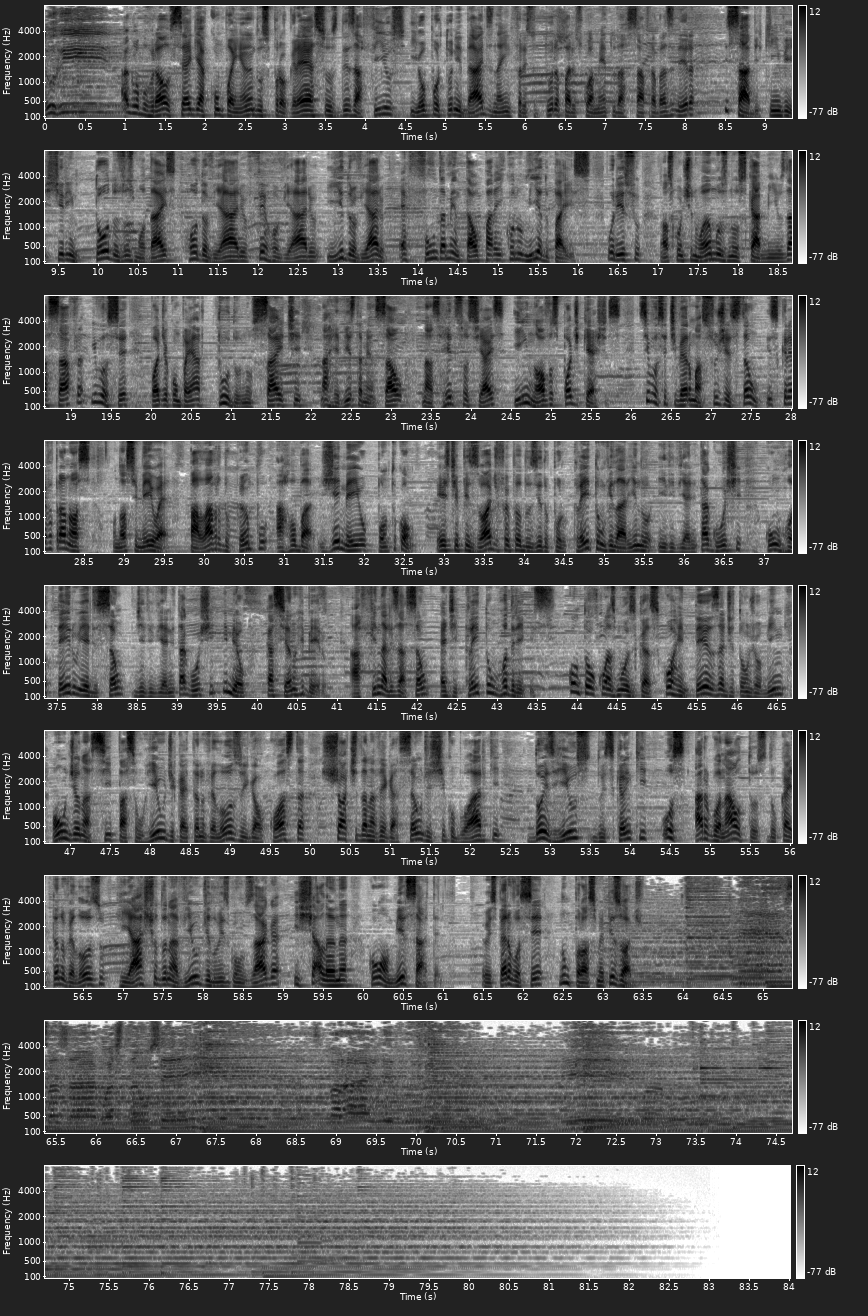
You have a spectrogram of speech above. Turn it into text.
do rio. A Globo Rural segue acompanhando os progressos, desafios e oportunidades na infraestrutura para o escoamento da safra brasileira e sabe que investir em todos os modais, rodoviário, ferroviário e hidroviário, é fundamental para a economia do país. Por isso, nós continuamos nos caminhos da safra e você pode acompanhar tudo no site, na revista mensal, nas redes sociais e em novos podcasts. Se você tiver uma sugestão, escreva para nós. O nosso e-mail é palavradocampo@gmail.com. Este episódio foi produzido por Cleiton Vilarino e Viviane Taguchi, com roteiro e edição de Viviane Taguchi e meu, Cassiano Ribeiro. A finalização é de Cleiton Rodrigues. Contou com as músicas Correnteza, de Tom Jobim, Onde Eu Nasci Passa um Rio, de Caetano Veloso e Gal Costa, Shot da Navegação, de Chico Buarque, Dois Rios, do Skank, Os Argonautos, do Caetano Veloso, Riacho do Navio, de Luiz Gonzaga e Xalana, com Almir Sarter. Eu espero você num próximo episódio. Nessas águas tão serenas vai levando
